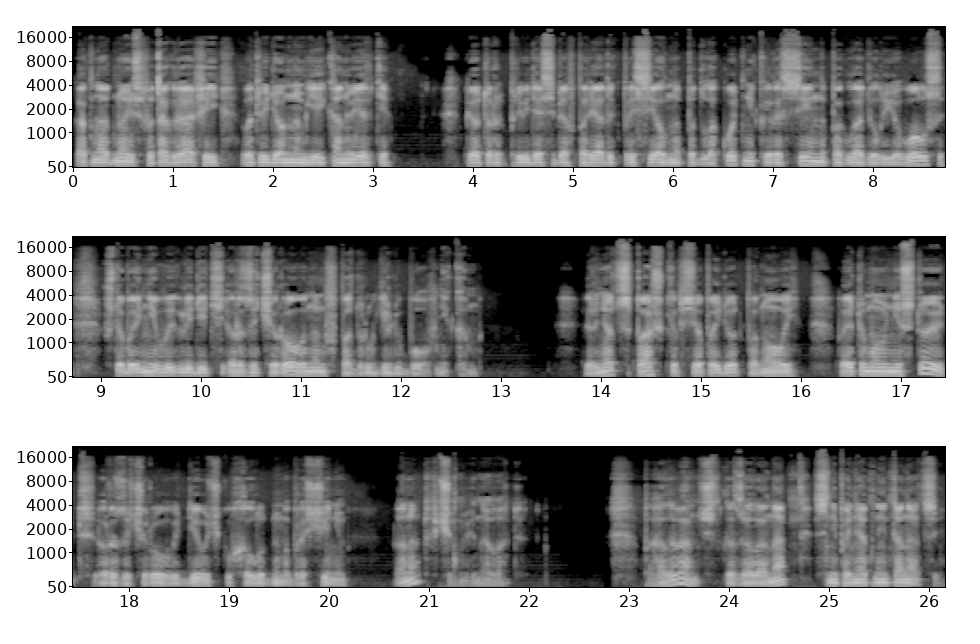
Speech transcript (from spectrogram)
как на одной из фотографий в отведенном ей конверте. Петр, приведя себя в порядок, присел на подлокотник и рассеянно погладил ее волосы, чтобы не выглядеть разочарованным в подруге любовником. Вернется Пашка, все пойдет по новой, поэтому не стоит разочаровывать девочку холодным обращением. Она-то в чем виновата? — Павел Иванович, — сказала она с непонятной интонацией,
